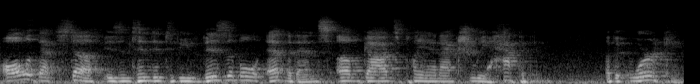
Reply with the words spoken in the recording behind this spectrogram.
All of that stuff is intended to be visible evidence of God's plan actually happening, of it working.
